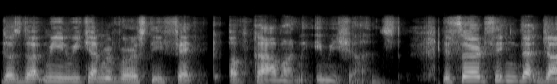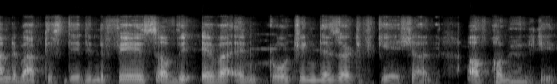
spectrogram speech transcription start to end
does not mean we can reverse the effect of carbon emissions. The third thing that John the Baptist did in the face of the ever encroaching desertification of community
